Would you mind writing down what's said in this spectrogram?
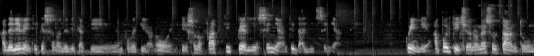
a degli eventi che sono dedicati un pochettino a noi, che sono fatti per gli insegnanti dagli insegnanti. Quindi Apple Teacher non è soltanto un,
